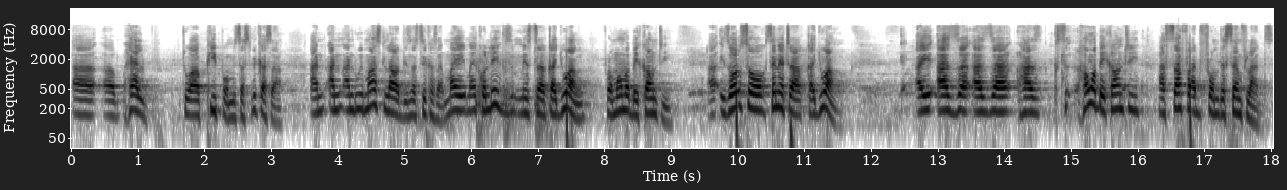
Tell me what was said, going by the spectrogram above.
uh, uh, help to our people, Mr. Speaker, sir. And, and, and we must laud this. Speaker. My, my colleagues, Mr. Kajwang from Homa Bay County, uh, is also Senator Kajwang. I, as, uh, as uh, has Homa Bay County has suffered from the same floods.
